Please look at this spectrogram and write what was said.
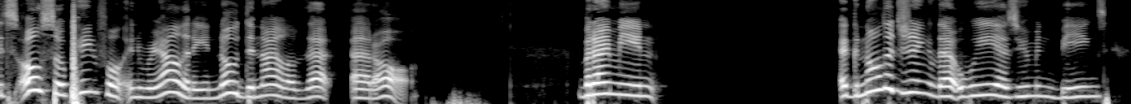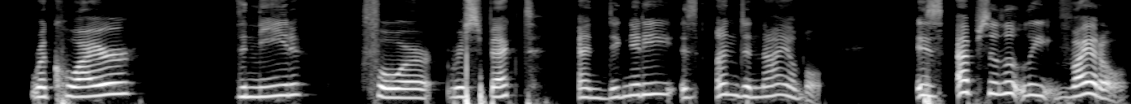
it's also painful in reality, no denial of that at all. But I mean, acknowledging that we as human beings require the need for respect and dignity is undeniable, is absolutely vital.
